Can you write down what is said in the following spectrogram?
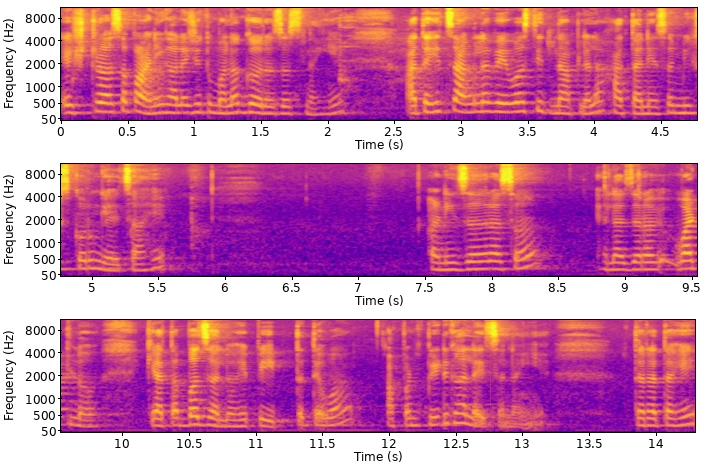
एक्स्ट्रा असं पाणी घालायची तुम्हाला गरजच नाही आहे आता हे चांगलं व्यवस्थित ना आपल्याला हाताने असं मिक्स करून घ्यायचं आहे. आणि जर असं ह्याला जरा वाटलं की आता बस झालं हे पीठ तर तेव्हा आपण पीठ घालायचं नाही आहे तर आता हे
